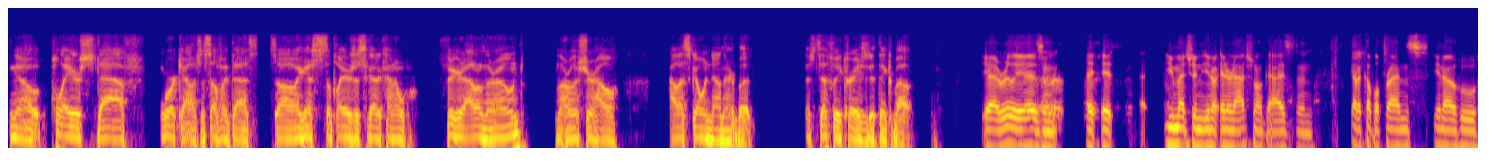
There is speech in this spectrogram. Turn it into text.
you know players, staff, workouts and stuff like that. So I guess the players just got to kind of figure it out on their own. I'm not really sure how how that's going down there, but it's definitely crazy to think about. Yeah, it really is, and it, it you mentioned you know international guys, and got a couple friends you know who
